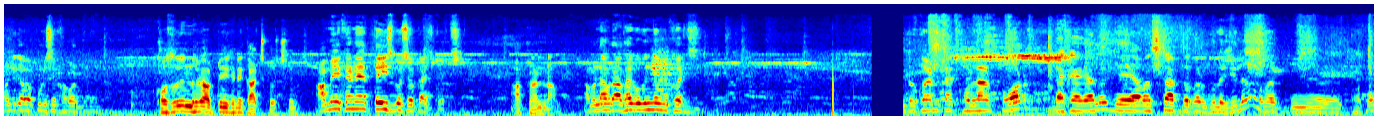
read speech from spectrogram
মালিক আবার পুলিশে খবর দিলেন। কতদিন ধরে আপনি এখানে কাজ করছেন? আমি এখানে তেইশ বছর কাজ করছি। আপনার নাম? আমার নাম রাধা গোবিন্দ মুখার্জি। দোকানটা খোলার পর দেখা গেল যে আমার স্টাফ দোকান খুলেছিল, আমার থাকে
